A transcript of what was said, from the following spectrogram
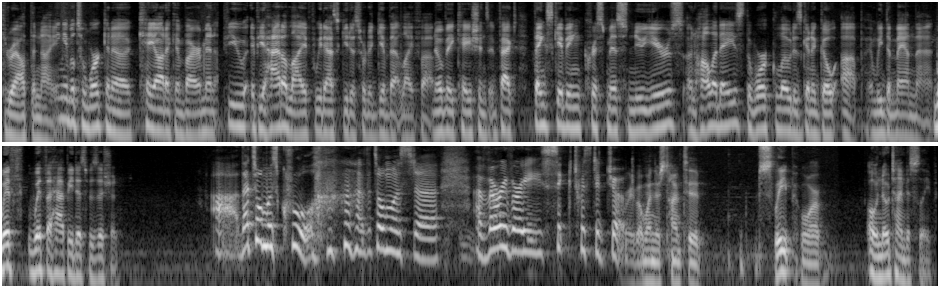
throughout the night. Being able to work in a chaotic environment, if you if you had a life, we'd ask you to sort of give that life up. No vacations. In fact, Thanksgiving, Christmas, New Year's, and holidays, the workload is going to go up, and we demand that with with a happy disposition. Uh, that's almost cruel. that's almost uh, a very, very sick, twisted joke. Worry about when there's time to sleep or Oh, no time to sleep.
